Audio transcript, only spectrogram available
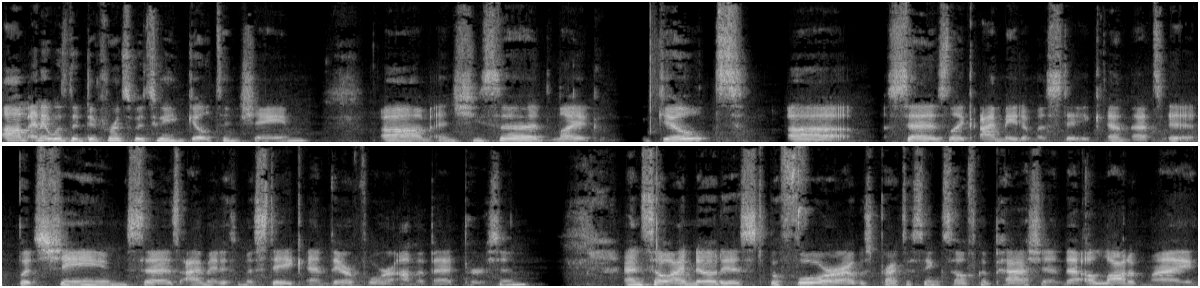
um, and it was the difference between guilt and shame. Um, and she said like guilt. Uh, says like I made a mistake and that's it. But shame says I made a mistake and therefore I'm a bad person. And so I noticed before I was practicing self compassion that a lot of my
